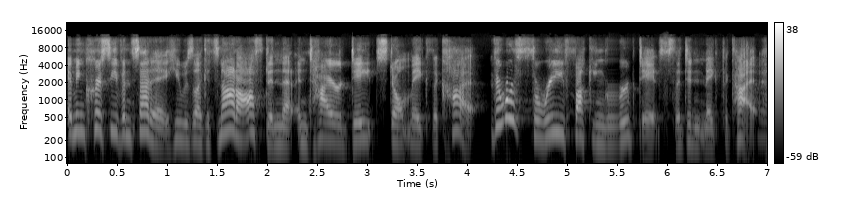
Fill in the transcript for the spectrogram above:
I mean, Chris even said it. He was like, it's not often that entire dates don't make the cut. There were three fucking group dates that didn't make the cut. Yeah.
